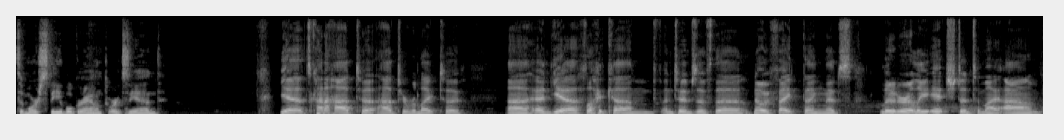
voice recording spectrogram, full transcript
to more stable ground towards the end. Yeah, it's kind of hard to hard to relate to. Uh, and yeah, like um, in terms of the no fate thing, that's literally etched into my arm.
